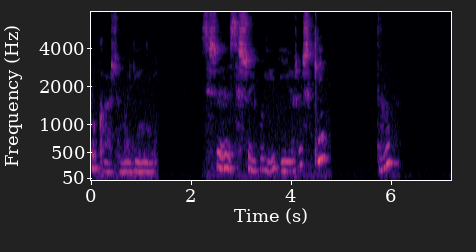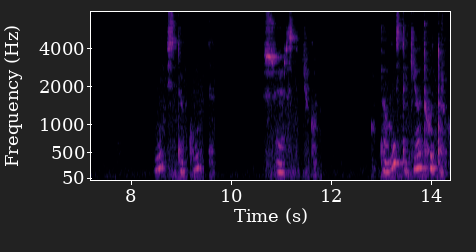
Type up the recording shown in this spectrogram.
Покажемо лінії з шивої іграшки та ось таку шерсточку. Та ось таке от хутро.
